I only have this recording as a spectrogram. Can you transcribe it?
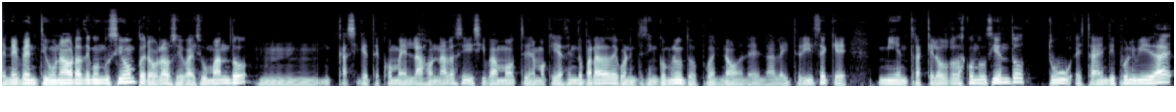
tenéis 21 horas de conducción, pero claro, si vais sumando, mm, casi que te comen las jornadas y si vamos, tenemos que ir haciendo paradas de 45 minutos. Pues no, la ley te dice que mientras que el otro estás conduciendo, tú estás en disponibilidad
